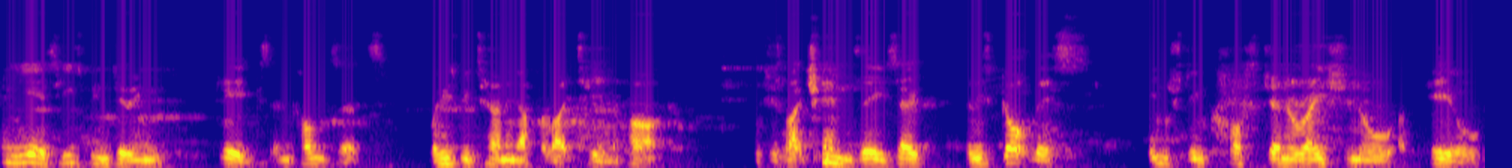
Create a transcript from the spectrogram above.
ten years, he's been doing gigs and concerts where he's been turning up at like T in the Park, which is like Gen Z. So, so he's got this interesting cross generational appeal.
